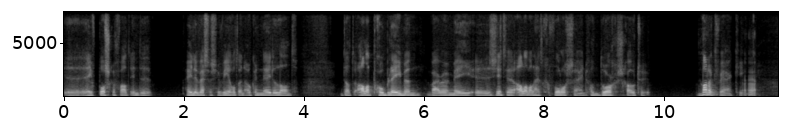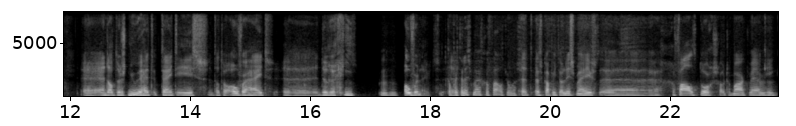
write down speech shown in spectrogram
Eh, heeft postgevat in de hele westerse wereld en ook in Nederland. Dat alle problemen waar we mee uh, zitten allemaal het gevolg zijn van doorgeschoten marktwerking. Uh, en dat dus nu het tijd is dat de overheid uh, de regie mm -hmm. overneemt. Het kapitalisme heeft gefaald, jongens. Het, het kapitalisme heeft gefaald, doorgeschoten marktwerking. Mm -hmm.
